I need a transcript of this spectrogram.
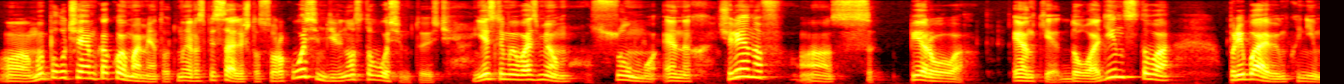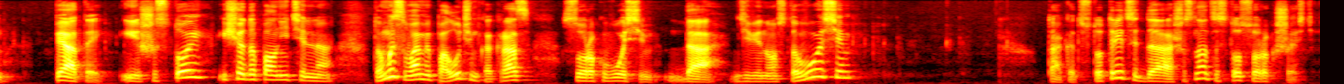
Мы получаем какой момент? Вот мы расписали, что 48, 98. То есть, если мы возьмем сумму n членов а, с первого n до 11, прибавим к ним 5 и 6 еще дополнительно, то мы с вами получим как раз 48 до 98. Так, это 130 до 16, 146.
